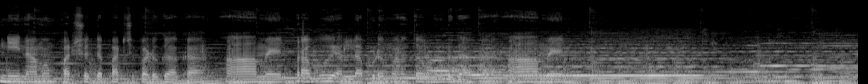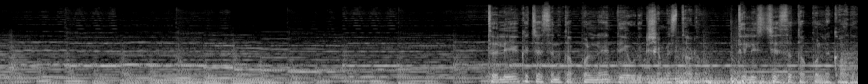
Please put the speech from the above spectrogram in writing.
నీ నామం పరిశుద్ధపరచుపడుగాక ఆమెన్. ప్రభు ఎల్లప్పుడూ మనతో ఉండుగాక. ఆమెన్. తెలియక చేసిన తప్పుల్నే దేవుడు క్షమిస్తాడు. తెలిసి చేసే తప్పుల్ని కాదు.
